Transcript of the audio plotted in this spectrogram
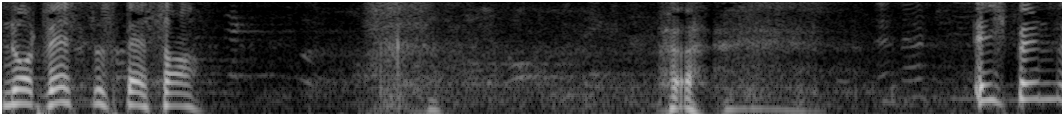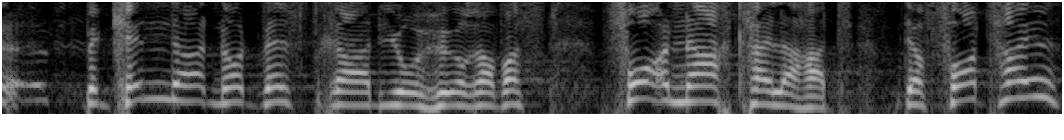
Nordwest ist besser. Ich bin bekennender Nordwestradio-Hörer, was Vor- und Nachteile hat. Der Vorteil,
